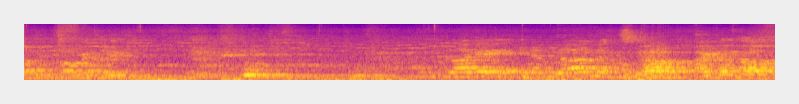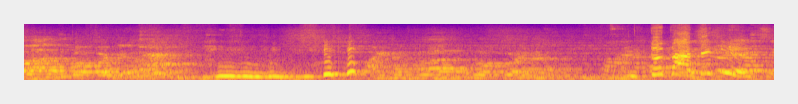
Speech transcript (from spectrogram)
আছে ব্লক করে দে আইটা ফেলা আছে ব্লক করে দে তো তাতে কি হয়েছে?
